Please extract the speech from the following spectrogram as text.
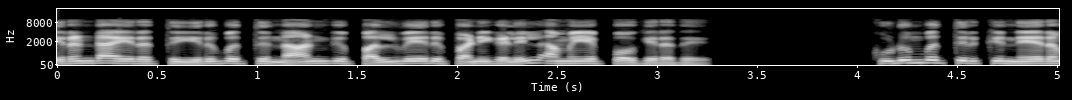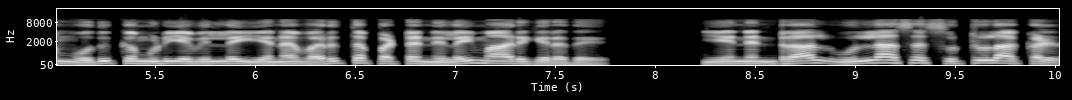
2024 பல்வேறு பணிகளில் அமையப்போகிறது. குடும்பத்திற்கு நேரம் ஒதுக்க முடியவில்லை என வருத்தப்பட்ட நிலை மாறுகிறது. ஏனென்றால் உல்லாச சுற்றுலாக்கள்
